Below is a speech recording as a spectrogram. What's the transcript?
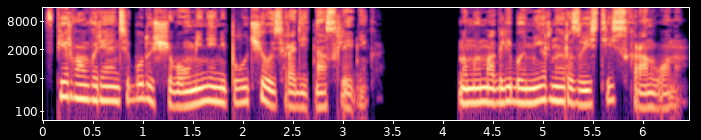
В первом варианте будущего у меня не получилось родить наследника. Но мы могли бы мирно развестись с Хранвоном,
